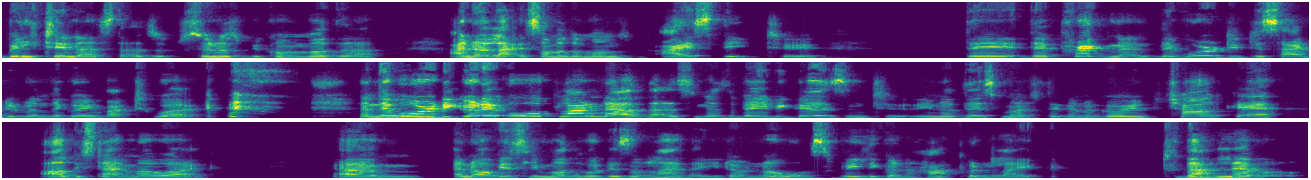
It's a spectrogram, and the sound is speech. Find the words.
built in us that as soon as we become a mother, I know like some of the moms I speak to, they they're pregnant they've already decided when they're going back to work and they've yeah. already got it all planned out that as soon as the baby goes into you know this much they're going to go into childcare i'll be starting my work um and obviously motherhood isn't like that you don't know what's really going to happen like to that mm. level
